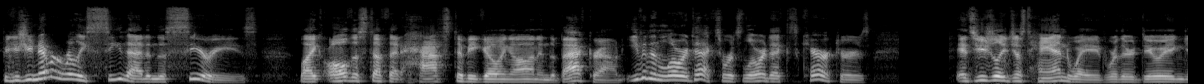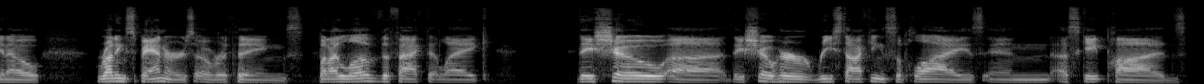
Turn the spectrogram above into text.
because you never really see that in the series. Like all the stuff that has to be going on in the background, even in lower decks where it's lower decks characters, it's usually just hand waved where they're doing, you know, running spanners over things. But I love the fact that like they show uh they show her restocking supplies in escape pods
